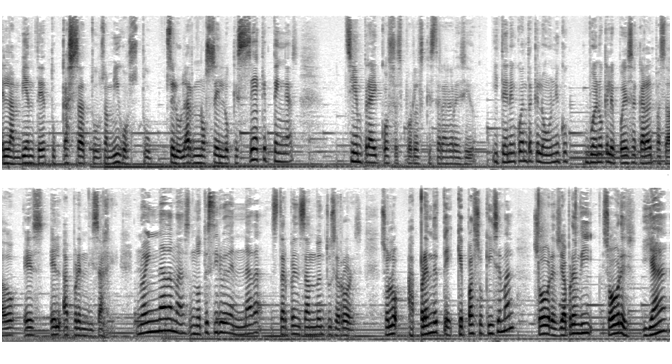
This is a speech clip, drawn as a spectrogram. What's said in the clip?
el ambiente, tu casa, tus amigos, tu celular, no sé, lo que sea que tengas siempre hay cosas por las que estar agradecido. Y ten en cuenta que lo único bueno que le puedes sacar al pasado es el aprendizaje. No hay nada más, no te sirve de nada estar pensando en tus errores. Solo apréndete qué pasó, qué hice mal, sobres, ya aprendí, sobres, y ya.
